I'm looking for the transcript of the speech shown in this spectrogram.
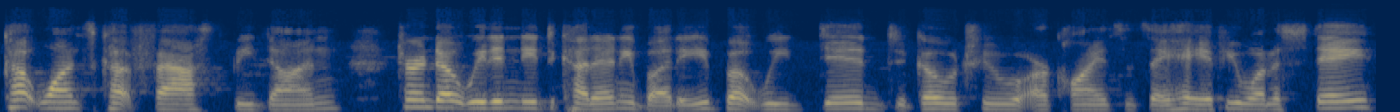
cut once, cut fast, be done. Turned out we didn't need to cut anybody, but we did go to our clients and say, hey, if you want to stay,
